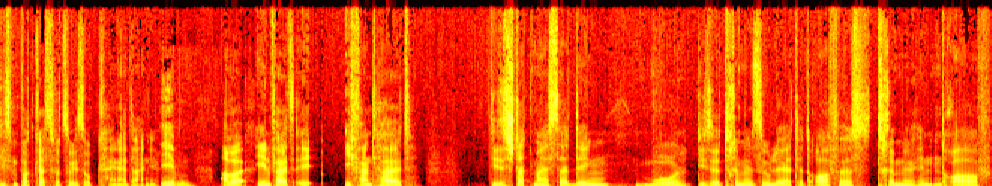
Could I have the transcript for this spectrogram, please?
Diesen Podcast wird sowieso keiner, Daniel. Eben. Aber jedenfalls, ich, ich fand halt dieses Stadtmeister-Ding, wo diese Trimmel-Silhouette drauf ist, Trimmel hinten drauf.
